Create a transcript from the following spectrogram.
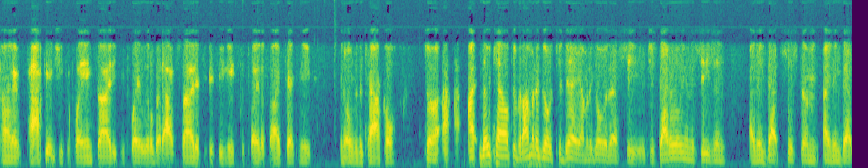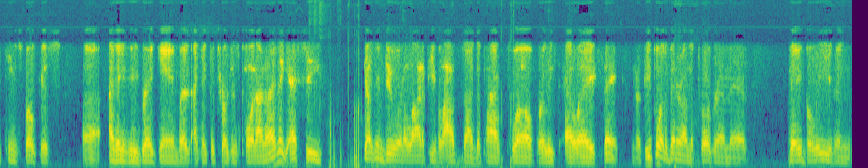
kind of package. He can play inside. He can play a little bit outside if, if he needs to play the five technique and over the tackle. So I, I, they're talented, but I'm going to go today. I'm going to go with SC. It's just that early in the season. I think that system, I think that team's focus, uh, I think it's going to be a great game, but I think the Trojans pull it out. And I think SC doesn't do what a lot of people outside the Pac-12 or at least LA think. You know, people that have been around the program, man, they believe in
